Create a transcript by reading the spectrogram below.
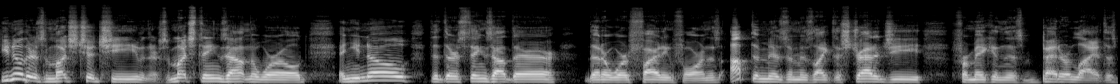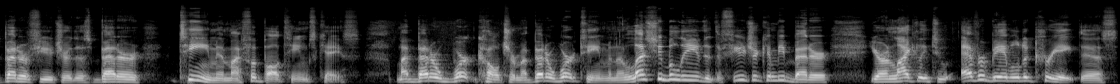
you know there's much to achieve and there's much things out in the world and you know that there's things out there that are worth fighting for and this optimism is like the strategy for making this better life this better future this better team in my football team's case. My better work culture my better work team and unless you believe that the future can be better you're unlikely to ever be able to create this.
